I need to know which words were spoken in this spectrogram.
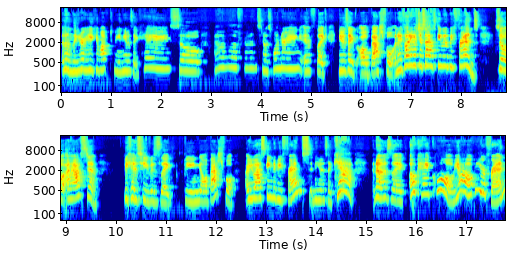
And then later he came up to me and he was like, hey, so I have a lot of friends and I was wondering if, like, he was like all bashful. And I thought he was just asking me to be friends. So I asked him because he was like being all bashful, are you asking to be friends? And he was like, yeah. And I was like, okay, cool. Yeah, I'll be your friend.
